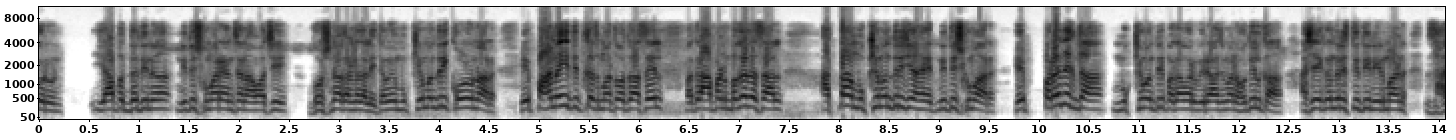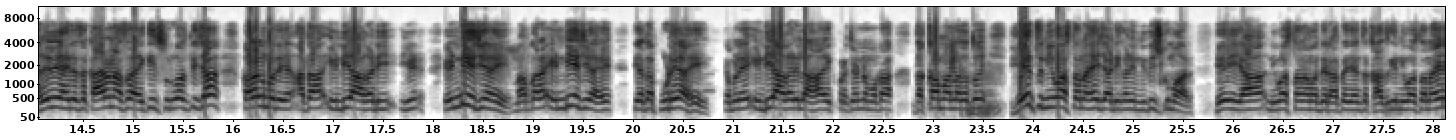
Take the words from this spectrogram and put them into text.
कडून या पद्धतीनं नितीश कुमार यांच्या नावाची घोषणा करण्यात आली. त्यामुळे मुख्यमंत्री कोण होणार हे पाहणंही तितकंच महत्वाचं असेल. मात्र आपण बघत असाल आता मुख्यमंत्री जे आहेत नितीश कुमार हे परत एकदा मुख्यमंत्री पदावर विराजमान होतील का? अशी एकंदरीत स्थिती निर्माण झालेली आहे. त्याचं कारण असं आहे की सुरुवातीच्या काळांमध्ये आता इंडिया आघाडी एनडीए जी आहे माफ करा एनडीए जी आहे ती आता पुढे आहे. त्यामुळे इंडिया आघाडीला हा एक प्रचंड मोठा धक्का मानला जातोय. हेच निवासस्थान आहे ज्या ठिकाणी नितीश कुमार हे या निवासस्थानामध्ये राहतात यांचं खाजगी निवासस्थान आहे.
